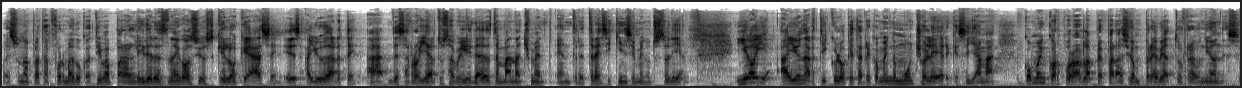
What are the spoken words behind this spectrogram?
Es una plataforma educativa para líderes de negocios que lo que hace es ayudarte a desarrollar tus habilidades de management entre 3 y 15 minutos al día. Y hoy hay un artículo que te recomiendo mucho leer que se llama Cómo incorporar la preparación previa a tus reuniones.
